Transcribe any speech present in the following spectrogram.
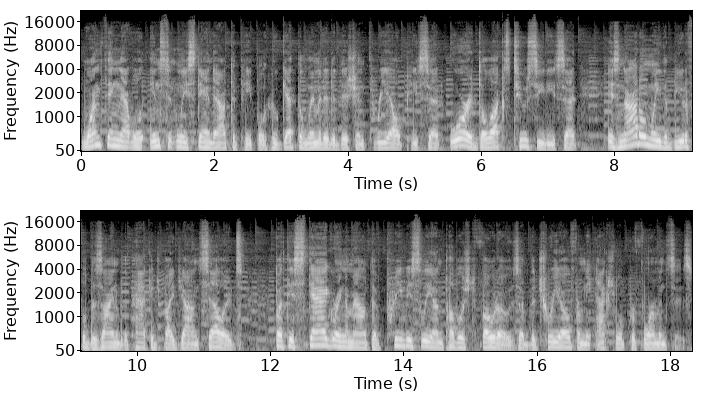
One thing that will instantly stand out to people who get the limited edition 3 LP set or a deluxe 2 CD set is not only the beautiful design of the package by John Sellards, but the staggering amount of previously unpublished photos of the trio from the actual performances.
